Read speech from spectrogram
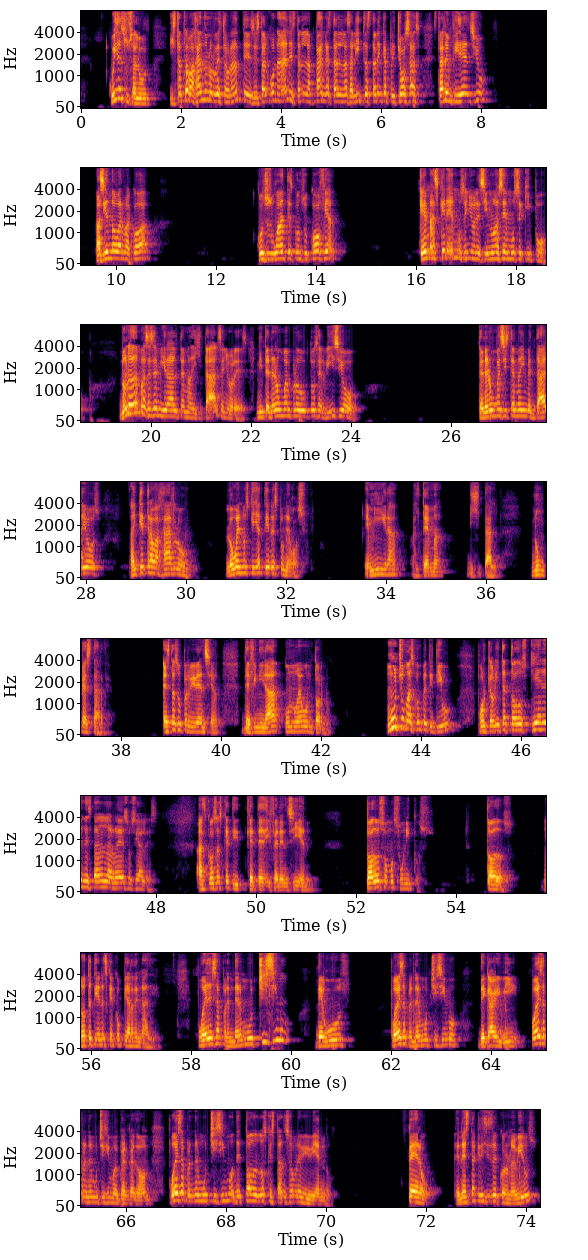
cuida su salud y está trabajando en los restaurantes, están en Jonán, están en La Panga, están en las alitas, están en Caprichosas, están en Fidencio, haciendo barbacoa, con sus guantes, con su cofia. ¿Qué más queremos, señores, si no hacemos equipo? No nada más es emigrar al tema digital, señores, ni tener un buen producto o servicio. Tener un buen sistema de inventarios, hay que trabajarlo. Lo bueno es que ya tienes tu negocio. Emigra al tema digital. Nunca es tarde. Esta supervivencia definirá un nuevo entorno, mucho más competitivo, porque ahorita todos quieren estar en las redes sociales. Haz cosas que te, que te diferencien. Todos somos únicos. Todos. No te tienes que copiar de nadie. Puedes aprender muchísimo de Gus, puedes aprender muchísimo de Gary Vee, puedes aprender muchísimo de Grant Cardone, puedes aprender muchísimo de todos los que están sobreviviendo. Pero en esta crisis del coronavirus,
